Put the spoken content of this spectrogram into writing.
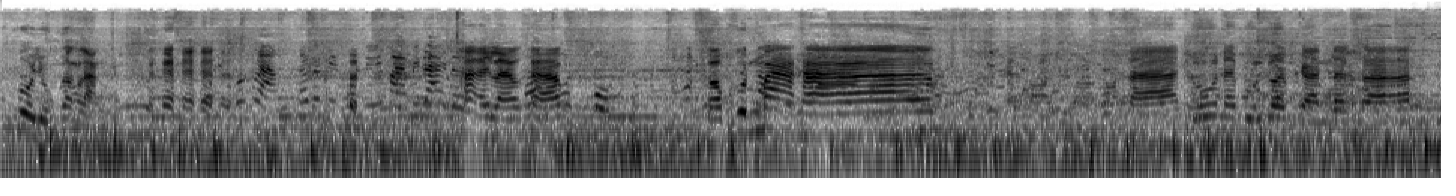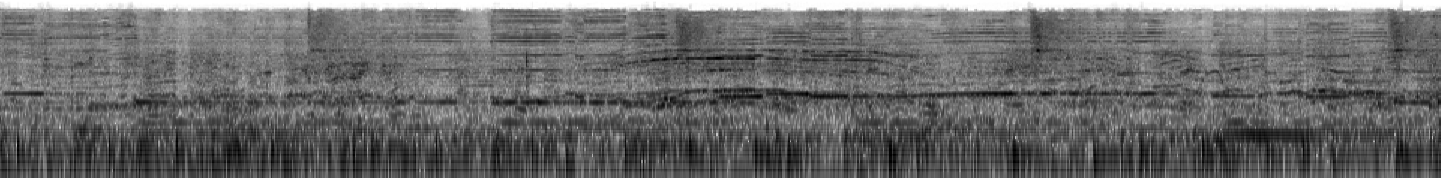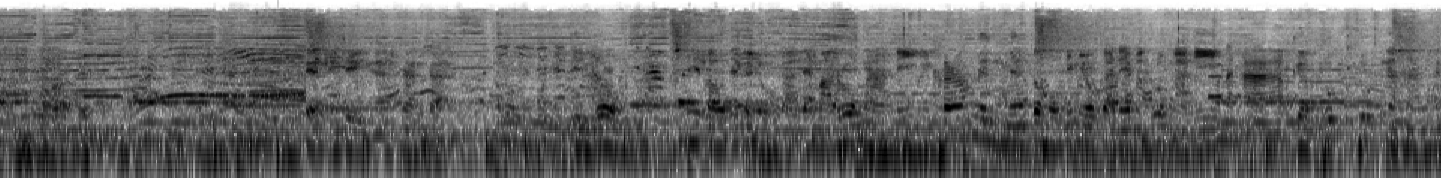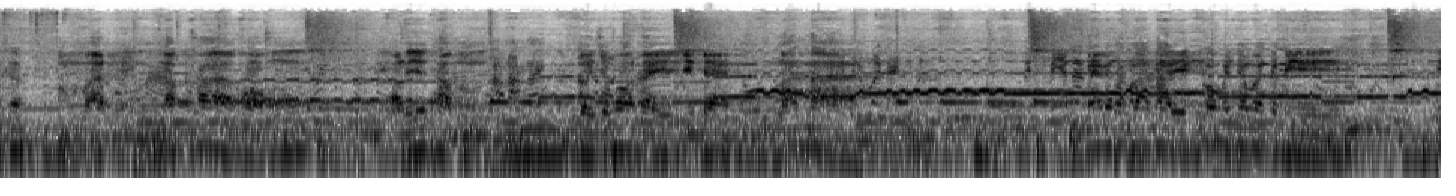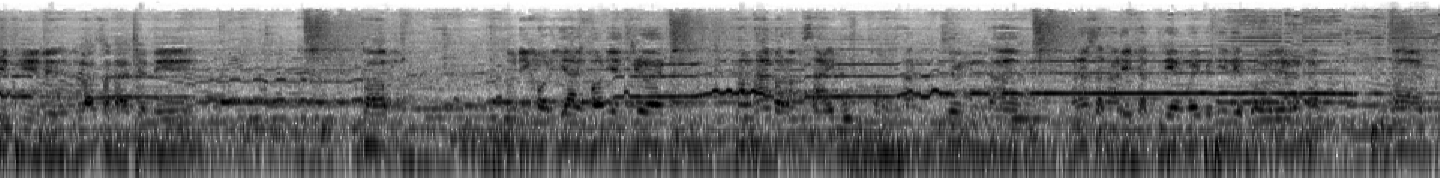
นะครับผู้อยู่เบื้องหลัง เบื้องหลังถ้าไม่มีคนนี้มาไม่ได้เลยใช่แล้วครับผมขอบคุณมากครับ สาธุได้บุญด้วยกันนะครับ ดีโลกที่เราได้มีโอกาสได้มาร่วมงานนี้อีกครั้งหนึ่งนะตัวผมที่มีโอกาสได้มาร่วมงานนี้นะครับเกือบทุกทุกงานนะครับอันล้ำค่าของอารยธรรมโดยเฉพาะในดินแดนล้านนาแม้กระทั่งล้านนาเองก็ไม่ใช่ว่าจะมีพิธีลักษณะเช่นนี้ครับตอนนี้ขออนุญาตขอเรียนเชิญทางท่านบรมสายบุญของท่าน ซึ่งทางคณะสถานีจัดเตรียมไว้เป็นที่เรียบร้อยแล้วนะครับ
